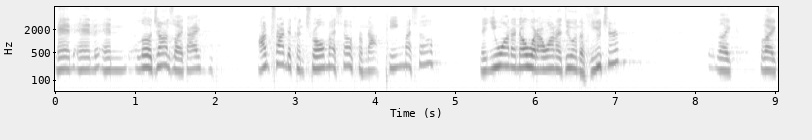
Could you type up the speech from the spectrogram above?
And and and little John's like, "I, I'm trying to control myself from not peeing myself, and you want to know what I want to do in the future? Like, like."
